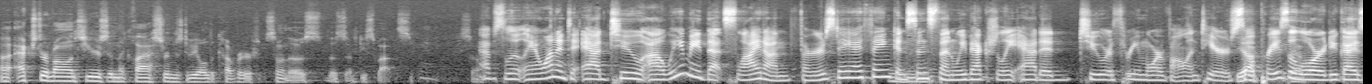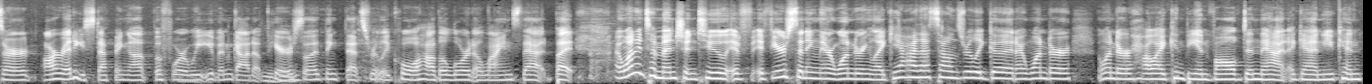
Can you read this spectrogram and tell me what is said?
uh, extra volunteers in the classrooms to be able to cover some of those, those empty spots. Yeah. So. Absolutely. I wanted to add too, uh, we made that slide on Thursday, I think, mm-hmm. and since then we've actually added two or three more volunteers. Yeah. So praise the. Lord, you guys are already stepping up before we even got up mm-hmm. here. So I think that's really cool how the Lord aligns that. But I wanted to mention too, if if you're sitting there wondering like, yeah, that sounds really good. I wonder, I wonder how I can be involved in that. Again, you can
